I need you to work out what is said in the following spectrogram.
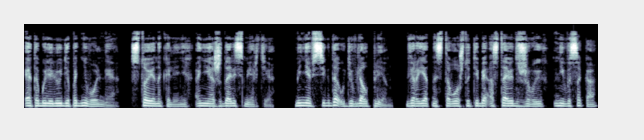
Это были люди подневольные. Стоя на коленях, они ожидали смерти. Меня всегда удивлял плен. Вероятность того, что тебя оставят в живых, невысока.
